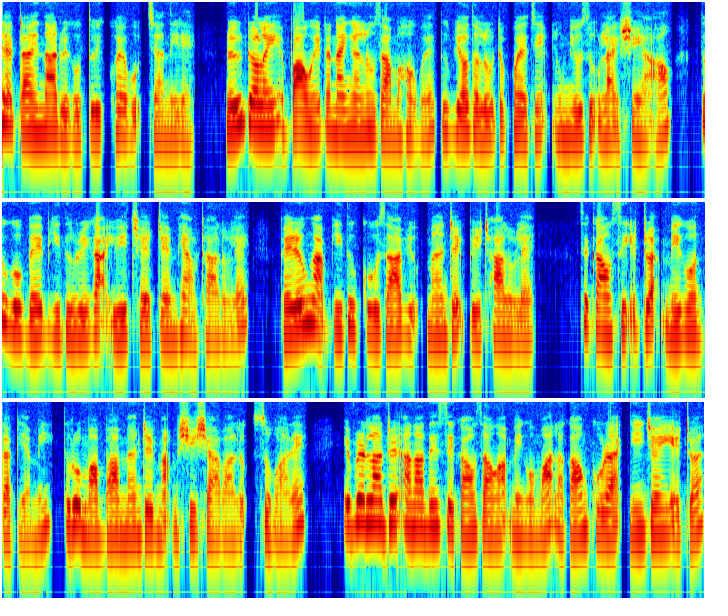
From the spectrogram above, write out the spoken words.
နဲ့တိုင်းသားတွေကိုသွေးခွဲဖို့ကြံသေးတယ်။ နယူးဒေါ်လိုင်းအပါဝင်တနိုင်ငံလုံးစားမဟုတ်ပဲသူပြောသလိုတစ်ဖွဲ့ချင်းလူမျိုးစုအလိုက်ရှင်းရအောင်သူ့ကိုဘဲပြည်သူတွေကရွေးချယ်တင်မြှောက်ထားလို့လေဘယ်တော့မှပြည်သူကိုစားပြုမန်ဒိတ်ပေးထားလို့လဲစစ်ကောင်စီအတွက်မေခွန်းတက်ပြန်ပြီသူတို့မှာဘာမန်ဒိတ်မှမရှိရှာပါလို့ဆိုပါတယ်ဧပြီလတွင်အာနာသိန်းစစ်ကောင်ဆောင်ကမင်းကမှ၎င်းကိုယ်တိုင်ငင်းချင်းရဲ့အတွက်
